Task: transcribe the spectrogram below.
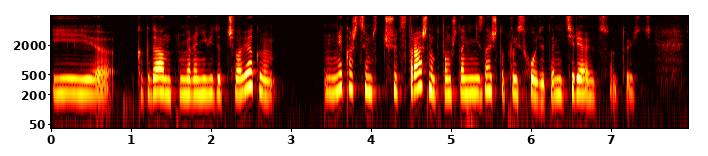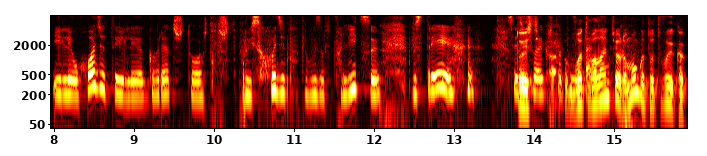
И когда, например, они видят человека, мне кажется, им чуть-чуть страшно, потому что они не знают, что происходит, они теряются. То есть или уходят, или говорят, что что, что происходит, надо вызвать полицию быстрее. То есть а, вот волонтеры могут, вот вы как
